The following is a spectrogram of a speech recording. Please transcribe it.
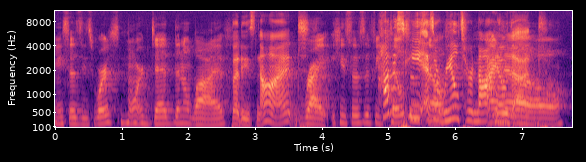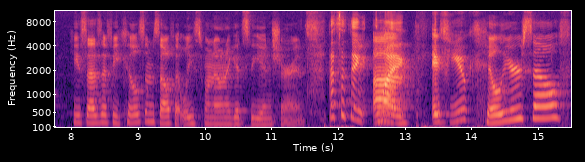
He says he's worth more dead than alive. But he's not. Right. He says if he How does he, as a realtor, not I know, that? know. He says if he kills himself, at least Winona gets the insurance. That's the thing. Um, like, if you kill yourself,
